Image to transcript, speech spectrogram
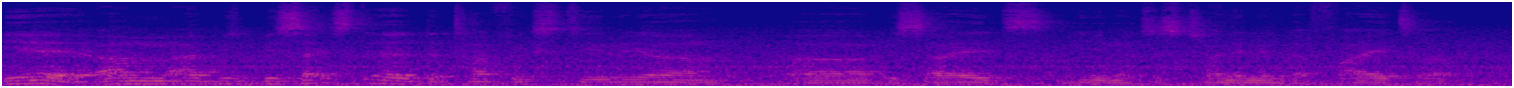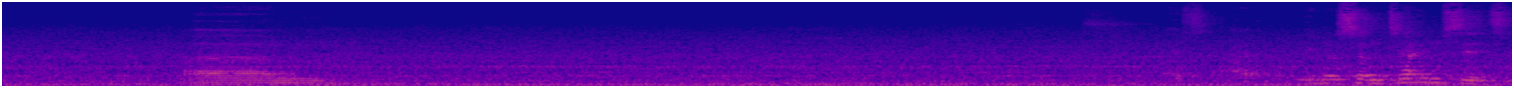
Yeah, um, uh, be- besides the, the tough exterior, uh, besides, you know, just channeling the fighter, um, it's, I- Uh, you know, sometimes it's,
